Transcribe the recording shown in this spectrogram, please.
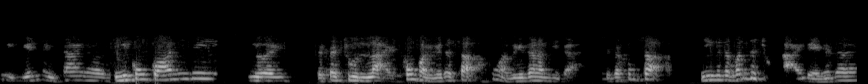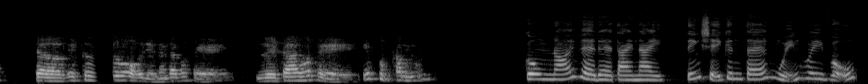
bị biến thành sai rồi. Nhưng cũng có những cái người người ta chùn lại không phải người ta sợ, không phải vì người ta làm gì cả. Người ta không sợ nhưng người ta vẫn cứ chụp lại để người ta chờ cái cơ hội để người ta có thể người ta có thể tiếp tục tham nhũng Cùng nói về đề tài này, tiến sĩ kinh tế Nguyễn Huy Vũ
